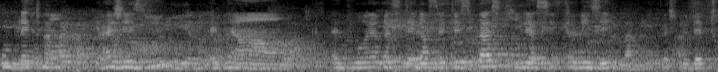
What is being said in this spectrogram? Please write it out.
complètement à Jésus, eh bien, elle voudrait rester dans cet espace qui l'a sécurisé. Parce que d'être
